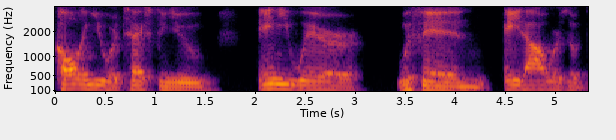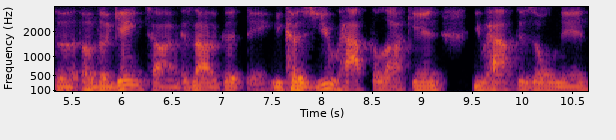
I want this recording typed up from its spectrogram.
calling you or texting you anywhere within eight hours of the of the game time is not a good thing because you have to lock in, you have to zone in,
